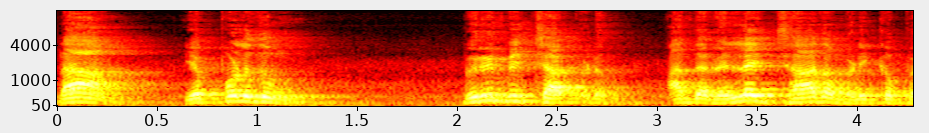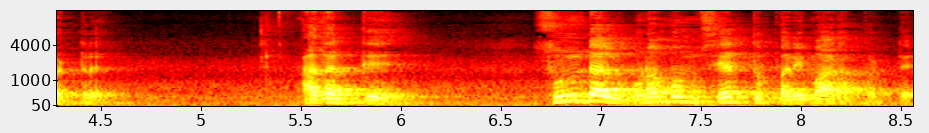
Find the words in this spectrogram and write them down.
நாம் எப்பொழுதும் விரும்பி சாப்பிடும் அந்த வெள்ளை சாதம் அடிக்கப்பட்டு அதற்கு சுண்டல் உணவும் சேர்த்து பரிமாறப்பட்டு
